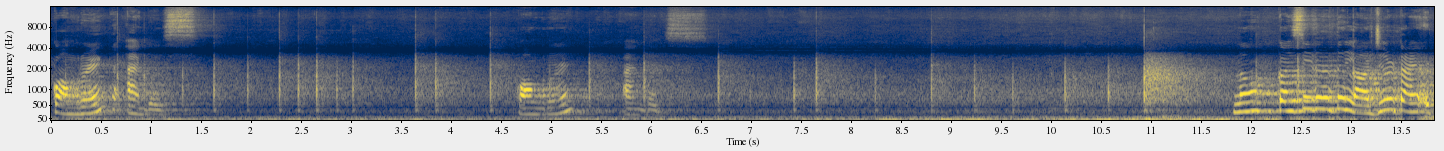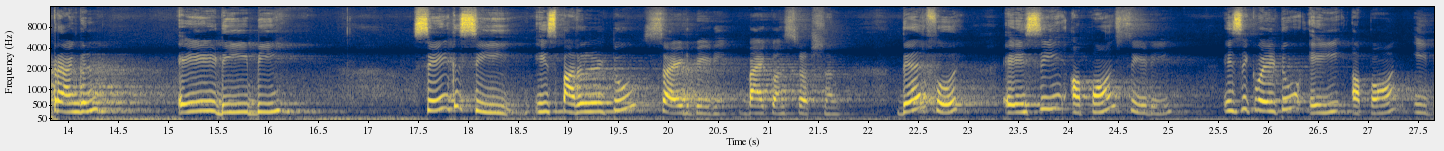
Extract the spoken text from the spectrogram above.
congruent angles congruent angles now consider the larger tri triangle ADB seg C is parallel to side BD by construction. Therefore AC upon CD is equal to AE upon EB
